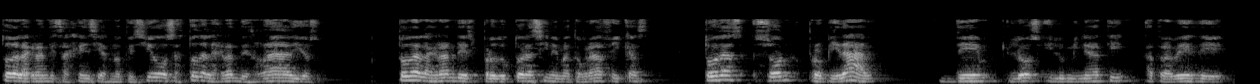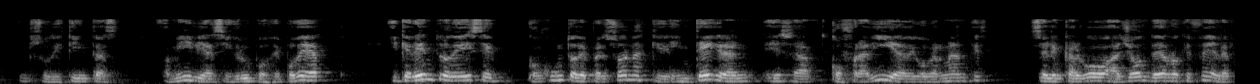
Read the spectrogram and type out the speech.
todas las grandes agencias noticiosas, todas las grandes radios, todas las grandes productoras cinematográficas, todas son propiedad de los Illuminati a través de sus distintas familias y grupos de poder, y que dentro de ese conjunto de personas que integran esa cofradía de gobernantes, se le encargó a John D. Rockefeller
